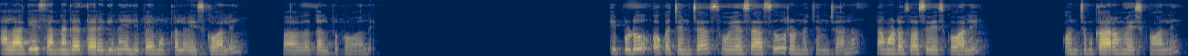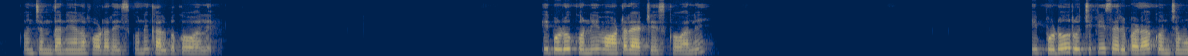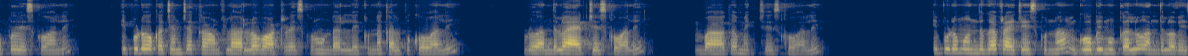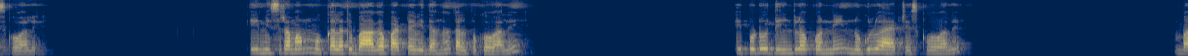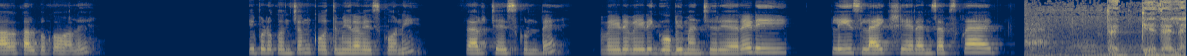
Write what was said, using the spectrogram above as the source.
అలాగే సన్నగా తరిగిన ఎల్లిపాయ ముక్కలు వేసుకోవాలి. బాగా కలుపుకోవాలి. ఇప్పుడు ఒక చెంచా సోయా సాసు రెండు చెంచాల టమాటో సాస్ వేసుకోవాలి. కొంచెం కారం వేసుకోవాలి. కొంచెం ధనియాల పౌడర్ వేసుకొని కలుపుకోవాలి. ఇప్పుడు కొన్ని వాటర్ యాడ్ చేసుకోవాలి. ఇప్పుడు రుచికి సరిపడా కొంచెం ఉప్పు వేసుకోవాలి. ఇప్పుడు ఒక చెంచా కార్న్ఫ్లవర్లో వాటర్ వేసుకొని ఉండలు లేకుండా కలుపుకోవాలి. ఇప్పుడు అందులో యాడ్ చేసుకోవాలి. బాగా మిక్స్ చేసుకోవాలి. ఇప్పుడు ముందుగా ఫ్రై చేసుకున్న గోబీ ముక్కలు అందులో వేసుకోవాలి. ఈ మిశ్రమం ముక్కలకి బాగా పట్టే విధంగా కలుపుకోవాలి. ఇప్పుడు దీంట్లో కొన్ని నువ్వులు యాడ్ చేసుకోవాలి. బాగా కలుపుకోవాలి. ఇప్పుడు కొంచెం కొత్తిమీర వేసుకొని సర్వ్ చేసుకుంటే వేడి వేడి gobi Manchuria ready. Please like share and subscribe.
